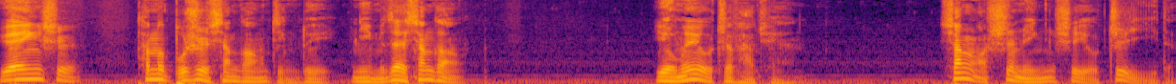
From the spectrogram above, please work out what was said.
原因是他们不是香港警队，你们在香港有没有执法权？香港市民是有质疑的。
